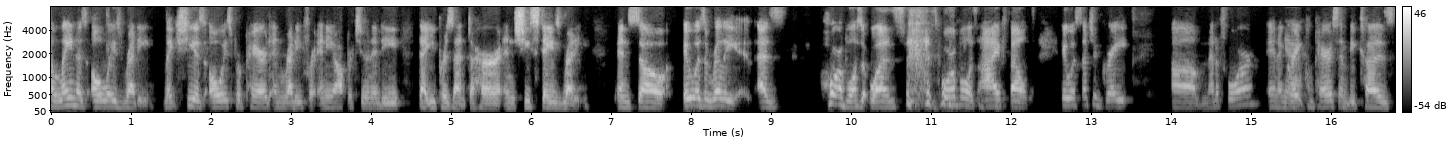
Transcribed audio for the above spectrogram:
Alana's always ready. Like she is always prepared and ready for any opportunity that you present to her, and she stays ready. And so it was a really as horrible as it was, as horrible as I felt. It was such a great um, metaphor and a Yeah. great comparison because,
